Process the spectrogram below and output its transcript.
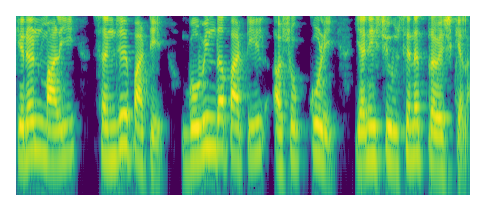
किरण माळी संजय पाटील गोविंद पाटील अशोक कोळी यांनी शिवसेनेत प्रवेश केला.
